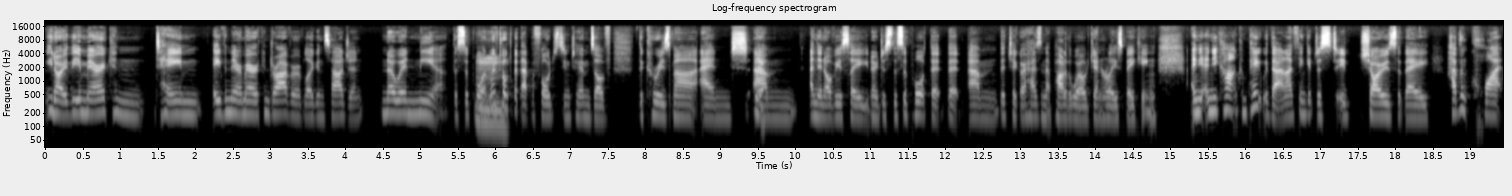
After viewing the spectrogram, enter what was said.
you know, the American team, even their American driver of Logan Sargeant, nowhere near the support. And we've talked about that before, just in terms of the charisma and Yeah. um, and then obviously, you know, just the support that that um, that Checo has in that part of the world, generally speaking, and and you can't compete with that. And I think it just it shows that they haven't quite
